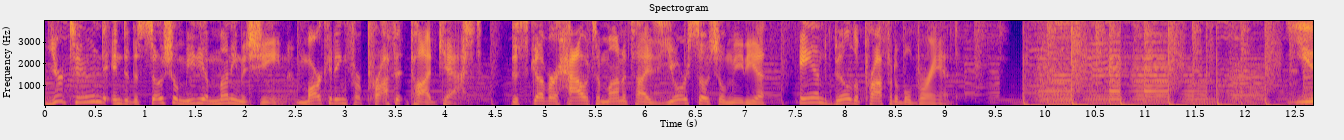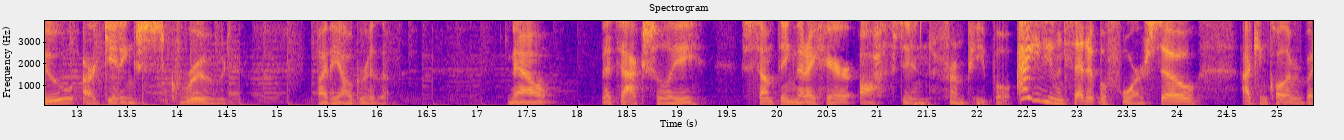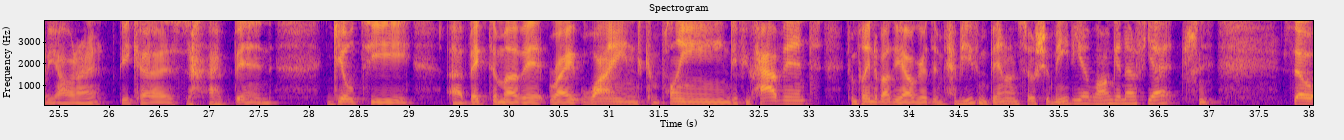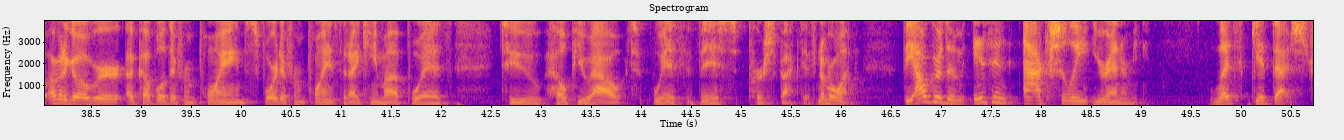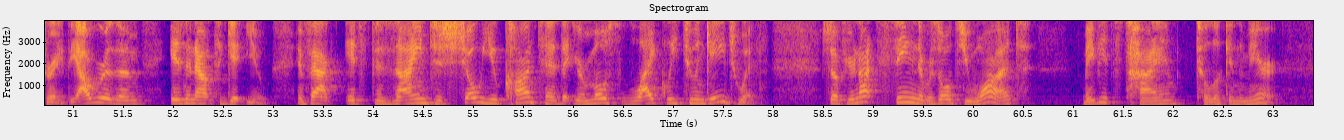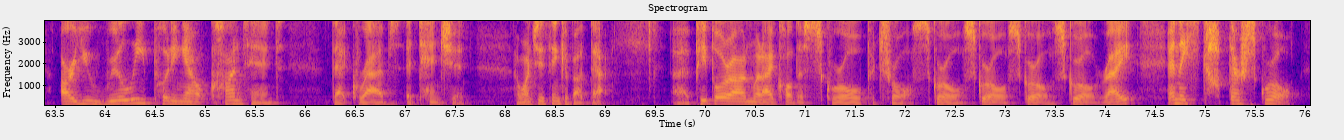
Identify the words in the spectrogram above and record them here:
You're tuned into the Social Media Money Machine Marketing for Profit podcast. Discover how to monetize your social media and build a profitable brand. You are getting screwed by the algorithm. Now, that's actually something that I hear often from people. I've even said it before, so I can call everybody out on it because I've been guilty, victim of it, right? Whined, complained. If you haven't complained about the algorithm, have you even been on social media long enough yet? so I'm going to go over a couple of different points, four different points that I came up with to help you out with this perspective. Number one, the algorithm isn't actually your enemy. Let's get that straight. The algorithm isn't out to get you. In fact, it's designed to show you content that you're most likely to engage with. So if you're not seeing the results you want, maybe it's time to look in the mirror. Are you really putting out content that grabs attention? I want you to think about that. Uh, people are on what I call the scroll patrol scroll, scroll, scroll, scroll, right? And they stop their scroll.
